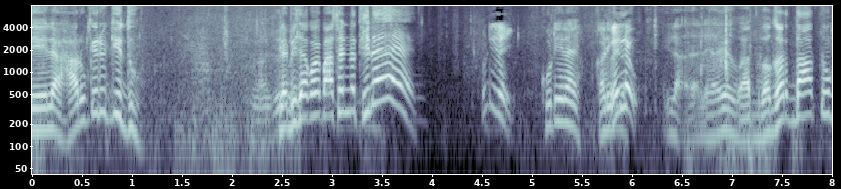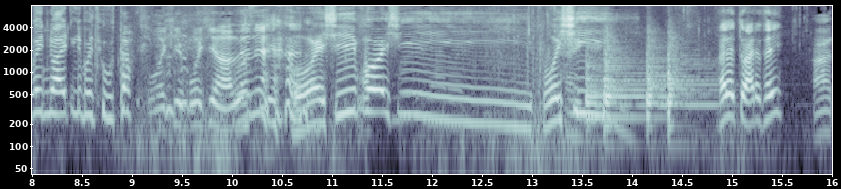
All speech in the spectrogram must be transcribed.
દે એટલે સારું કર્યું કીધું. એટલે બીજા કોઈ પાછળ નથી ને. ખોટી રહી ખૂટી રહી ઘડી લઉં. વગર દાંતનું કઈ આટલી બધી ઉતાર. પોસી પોસી હાલે ને. પોશી પોશી પોશી. અરે તું હારે થઈ? હા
